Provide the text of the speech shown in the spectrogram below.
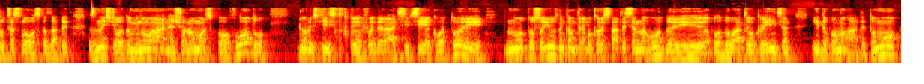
можу це слово сказати, знищила домінування Чорноморського флоту Російської Федерації в цій акваторії. Ну то союзникам треба користатися нагодою і аплодувати українцям і допомагати. Тому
